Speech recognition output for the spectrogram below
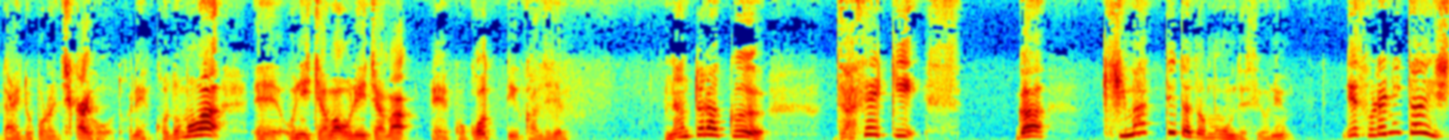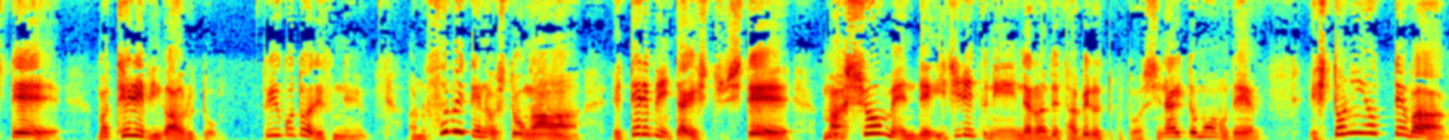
台所に近い方とかね、子供は、えー、お兄ちゃんはお姉ちゃんは、えー、ここっていう感じで、なんとなく座席が決まってたと思うんですよね。で、それに対して、まあ、テレビがあると。ということはですね、あの、すべての人が、え、テレビに対して、真正面で一列に並んで食べるってことはしないと思うので、人によっては、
